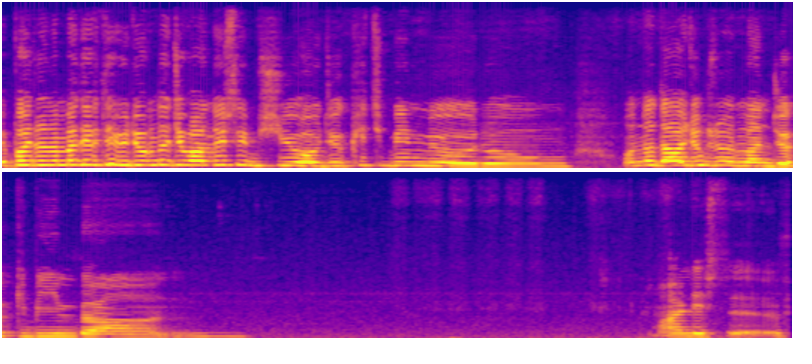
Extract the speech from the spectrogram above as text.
Ve panorama defter videomda acaba nasıl bir şey olacak hiç bilmiyorum. Onda daha çok zorlanacak gibiyim ben. Maalesef.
